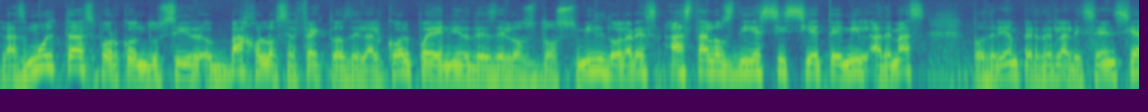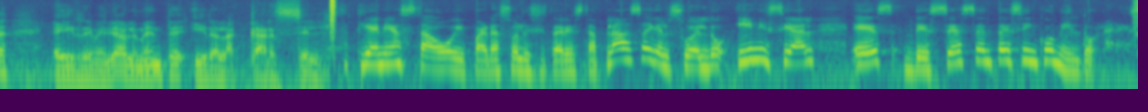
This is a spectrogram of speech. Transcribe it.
Las multas por conducir bajo los efectos del alcohol pueden ir desde los 2 mil dólares hasta los 17 mil. Además, podrían perder la licencia e irremediablemente ir a la cárcel. Tiene hasta hoy para solicitar esta plaza y el sueldo inicial es de 65 mil dólares.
